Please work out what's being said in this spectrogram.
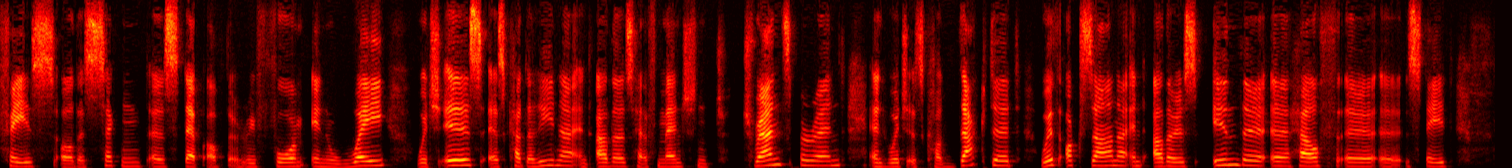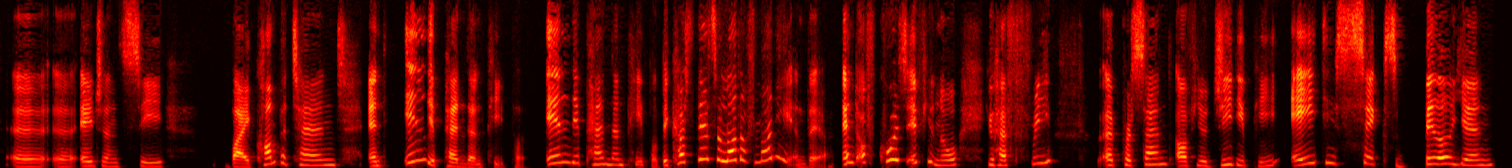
phase or the second uh, step of the reform in a way which is, as Katarina and others have mentioned, transparent and which is conducted with Oksana and others in the uh, health uh, uh state uh, uh, agency by competent and independent people independent people because there's a lot of money in there and of course if you know you have three uh, percent of your gdp 86 billion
